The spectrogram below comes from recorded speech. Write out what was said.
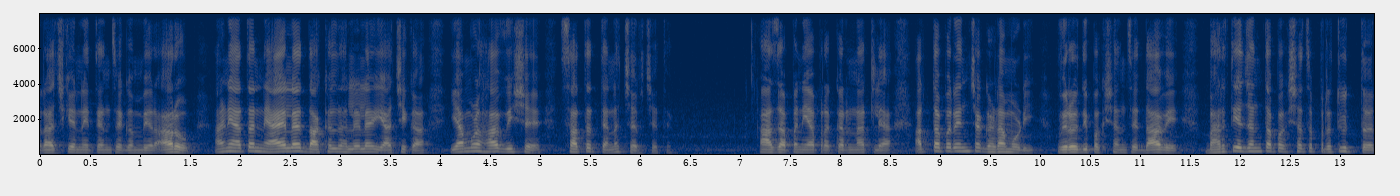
राजकीय नेत्यांचे गंभीर आरोप आणि आता न्यायालयात दाखल झालेल्या याचिका यामुळे हा विषय सातत्यानं चर्चेत आहे. आज आपण या प्रकरणातल्या आत्तापर्यंतच्या घडामोडी विरोधी पक्षांचे दावे भारतीय जनता पक्षाचं प्रत्युत्तर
